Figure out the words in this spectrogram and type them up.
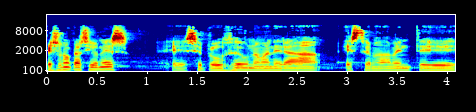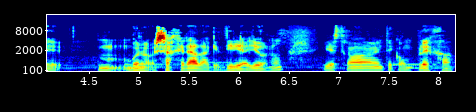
Eso en ocasiones eh, se produce de una manera extremadamente, mm, bueno, exagerada, diría yo, ¿no? Y extremadamente compleja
